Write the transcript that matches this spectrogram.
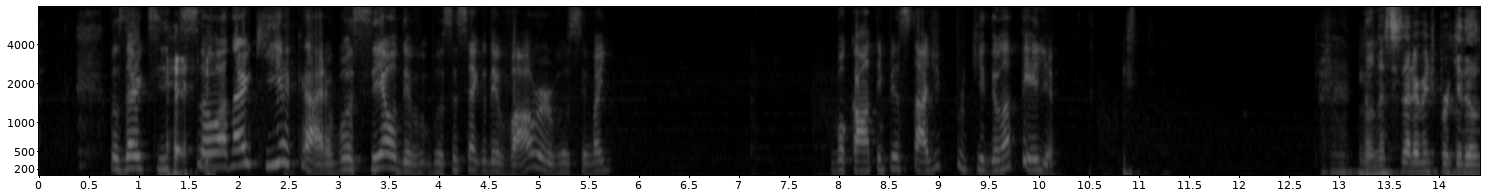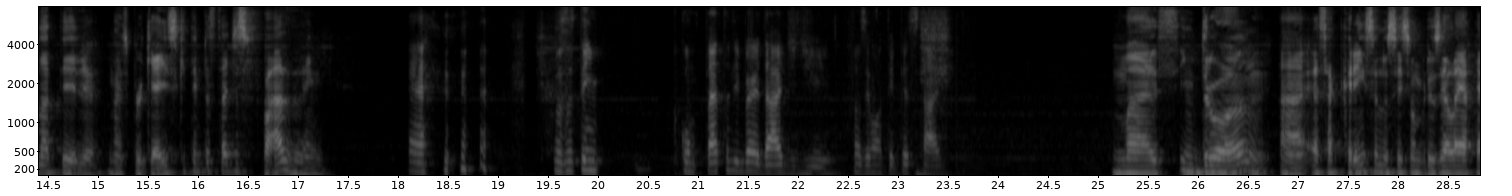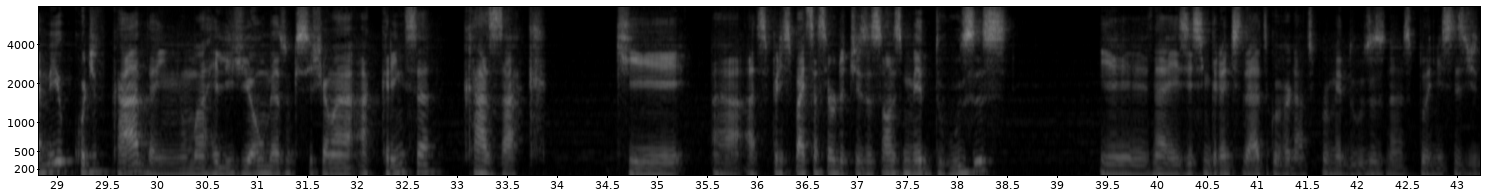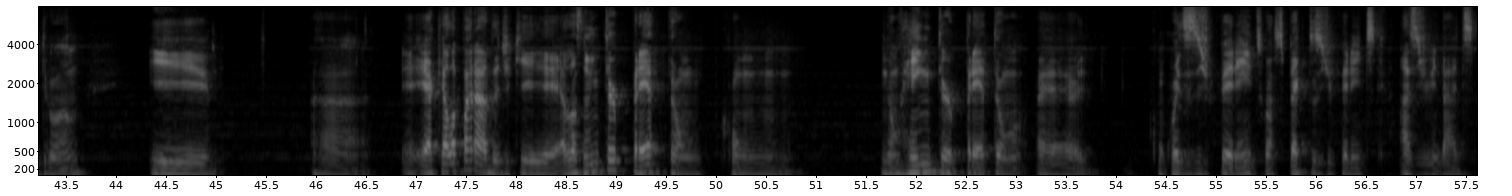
Os Dark Seeds são anarquia, cara. Você é o Dev- você segue o Devourer, você vai invocar uma tempestade porque deu na telha. Não necessariamente porque deu na telha, mas porque é isso que tempestades fazem. É. Você tem completa liberdade de fazer uma tempestade. Mas em Droan, essa crença nos Seis Sombrios ela é até meio codificada em uma religião mesmo que se chama a crença Kazakh, que a- as principais sacerdotisas são as medusas, e né, existem grandes cidades governadas por medusas nas planícies de Droan, e é é aquela parada de que elas não interpretam com... não reinterpretam é, com coisas diferentes, com aspectos diferentes as divindades.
